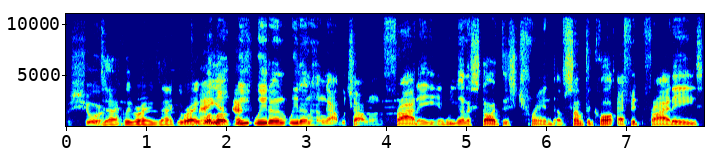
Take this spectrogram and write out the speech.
For sure. Exactly right. Exactly right. Man, well, look, we, we done we done hung out with y'all on a Friday, and we're gonna start this trend of something called it Fridays.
